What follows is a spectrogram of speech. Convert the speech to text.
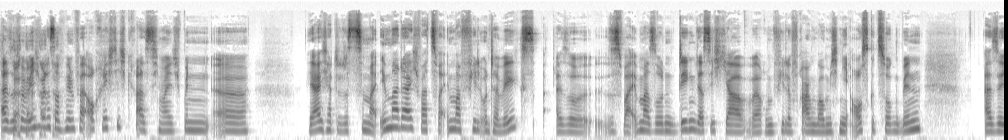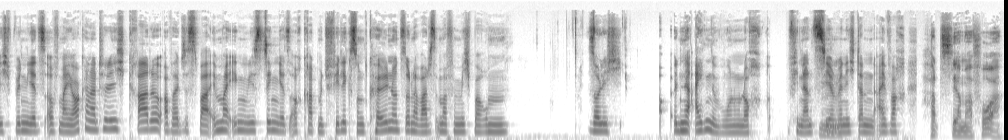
Also für mich wird das auf jeden Fall auch richtig krass. Ich meine, ich bin, äh, ja, ich hatte das Zimmer immer da. Ich war zwar immer viel unterwegs, also es war immer so ein Ding, dass ich ja, warum viele fragen, warum ich nie ausgezogen bin. Also ich bin jetzt auf Mallorca natürlich gerade, aber das war immer irgendwie das Ding, jetzt auch gerade mit Felix und Köln und so, da war das immer für mich, warum soll ich eine eigene Wohnung noch finanzieren, hm. wenn ich dann einfach. Hat's ja mal vor.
